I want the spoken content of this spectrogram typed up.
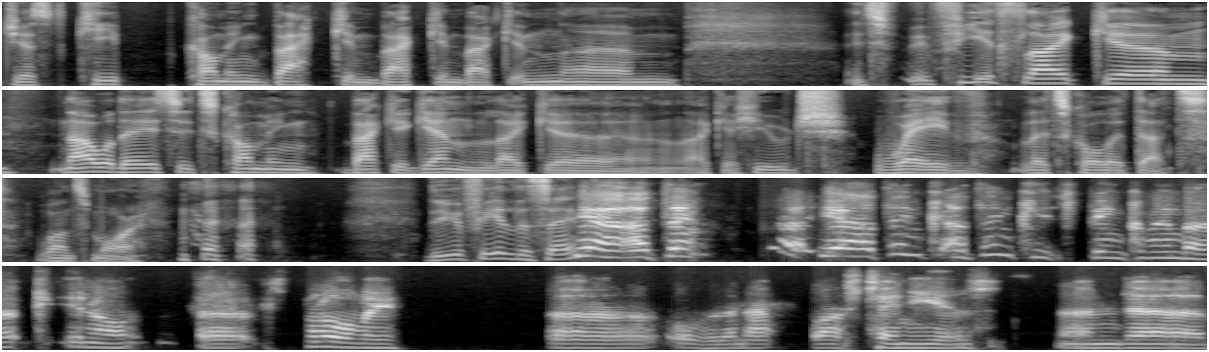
just keep coming back and back and back and um, it's, it feels like um, nowadays it's coming back again like a, like a huge wave let's call it that once more do you feel the same Yeah, I think. Uh, yeah, I think. I think it's been coming back. You know, uh, slowly uh, over the last ten years, and uh,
